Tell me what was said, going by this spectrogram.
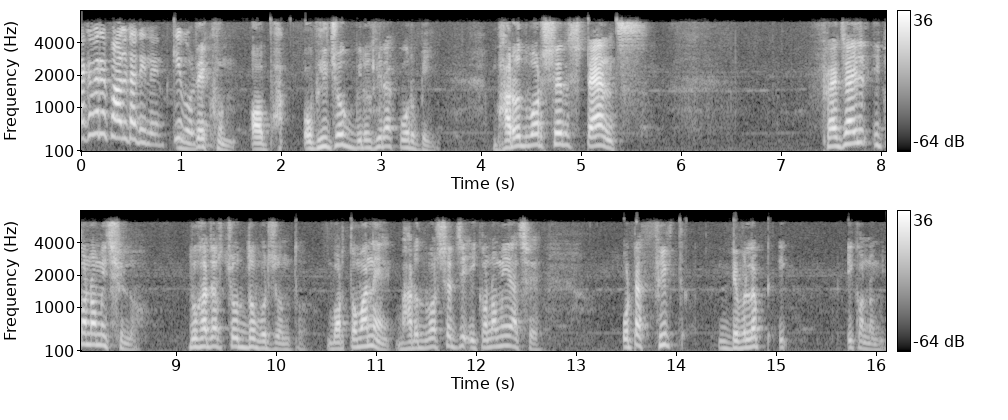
একেবারে পাল্টা দিলেন। কি বলবেন? দেখুন অভিযোগ বিরোধীরা করবেই। ভারতবর্ষের স্ট্যান্স ফ্র্যাজাইল ইকোনমি ছিল দু হাজার চোদ্দ পর্যন্ত। বর্তমানে ভারতবর্ষের যে ইকোনমি আছে ওটা ফিফথ ডেভেলপড ইকোনমি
